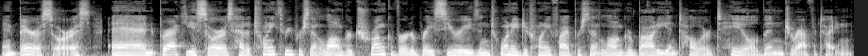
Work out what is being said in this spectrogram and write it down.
and Barosaurus. And Brachiosaurus had a 23% longer trunk vertebrae series and 20 to 25% longer body and taller tail than Giraffatitan.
